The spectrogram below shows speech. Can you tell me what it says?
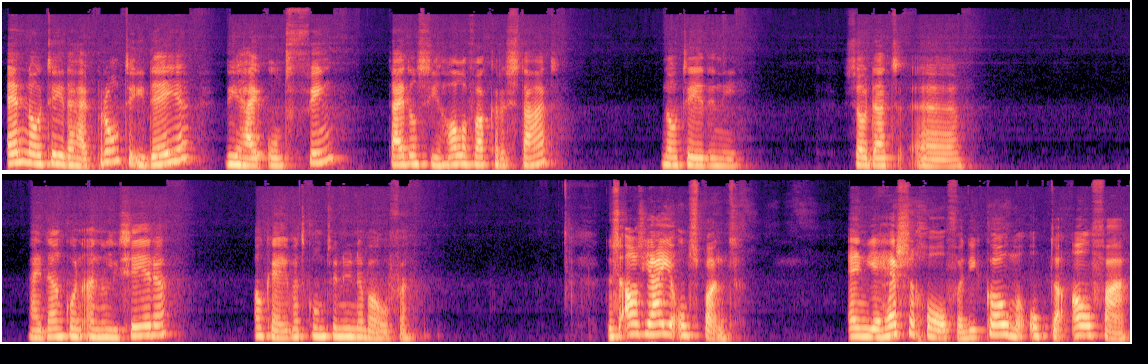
En noteerde hij prompt de ideeën die hij ontving tijdens die halfwakkere staat, noteerde hij. Zodat uh, hij dan kon analyseren, oké, wat komt er nu naar boven? Dus als jij je ontspant en je hersengolven die komen op de alfa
